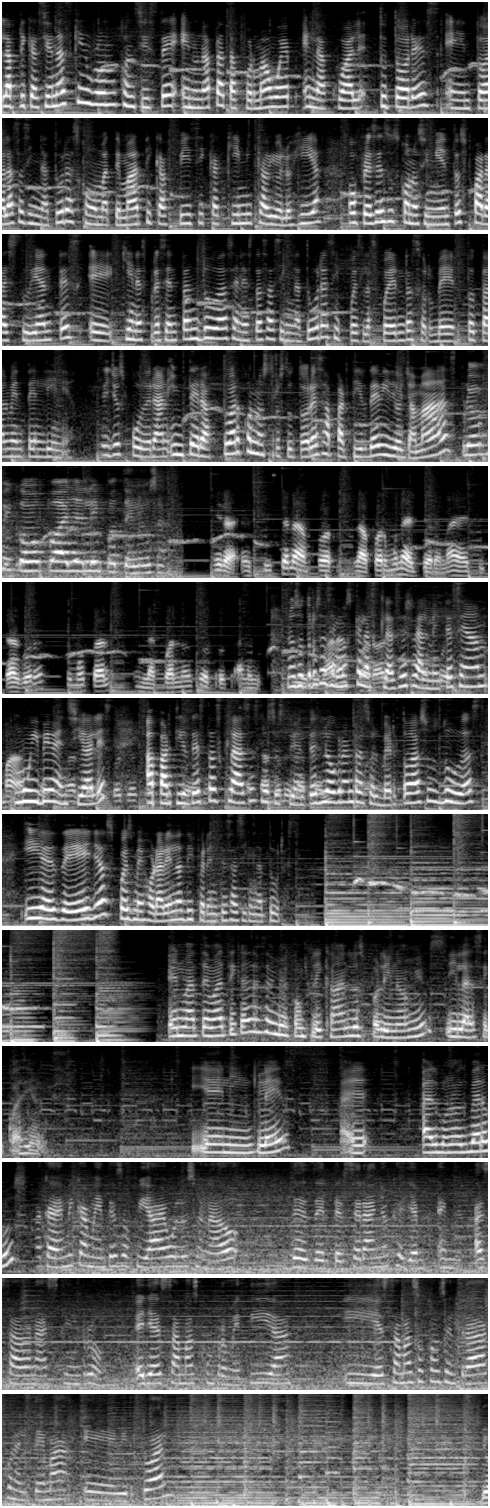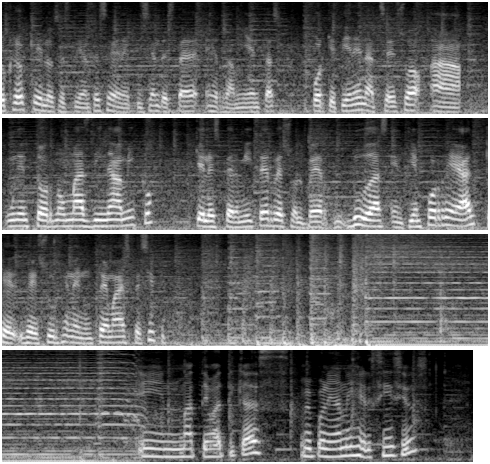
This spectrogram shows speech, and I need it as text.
La aplicación Asking Room consiste en una plataforma web en la cual tutores en todas las asignaturas como matemática, física, química, biología ofrecen sus conocimientos para estudiantes eh, quienes presentan dudas en estas asignaturas y pues las pueden resolver totalmente en línea. Ellos podrán interactuar con nuestros tutores a partir de videollamadas. Profe, ¿cómo puedo hallar la hipotenusa? Mira, existe la, la fórmula del teorema de Pitágoras como tal, en la cual nosotros... Nosotros hacemos que las clases realmente sean muy vivenciales. A partir de estas clases los estudiantes logran resolver todas sus dudas y desde ellas pues mejorar en las diferentes asignaturas. En matemáticas se me complicaban los polinomios y las ecuaciones. Y en inglés eh, algunos verbos. Académicamente Sofía ha evolucionado desde el tercer año que ella ha estado en Asking Room. Ella está más comprometida y está más concentrada con el tema eh, virtual. Yo creo que los estudiantes se benefician de estas herramientas porque tienen acceso a un entorno más dinámico que les permite resolver dudas en tiempo real que les surgen en un tema específico. En matemáticas me ponían ejercicios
